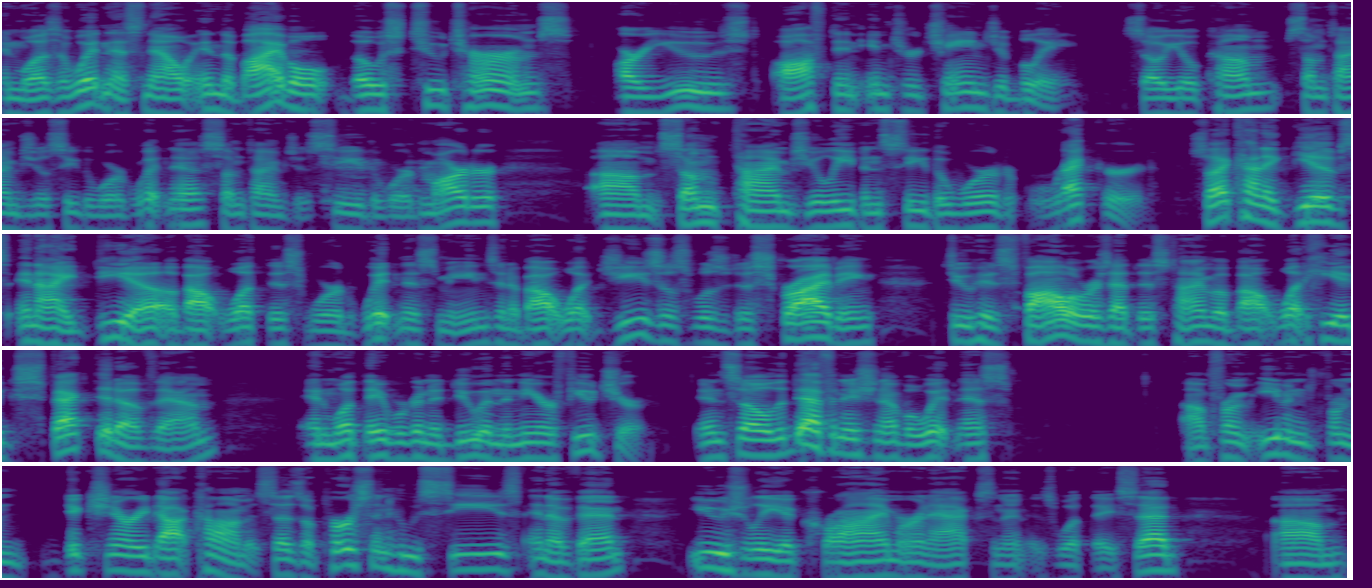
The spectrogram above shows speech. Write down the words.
and was a witness. Now, in the Bible, those two terms are used often interchangeably. So you'll come, sometimes you'll see the word witness, sometimes you'll see the word martyr, um, sometimes you'll even see the word record. So that kind of gives an idea about what this word witness means and about what Jesus was describing to his followers at this time about what he expected of them and what they were going to do in the near future. And so the definition of a witness um, from even from dictionary.com it says a person who sees an event usually a crime or an accident is what they said. Um,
